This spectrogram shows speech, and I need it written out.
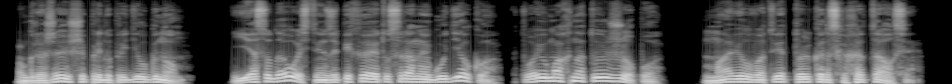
— угрожающе предупредил гном. «Я с удовольствием запихаю эту сраную гуделку в твою мохнатую жопу». Мавил в ответ только расхохотался.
